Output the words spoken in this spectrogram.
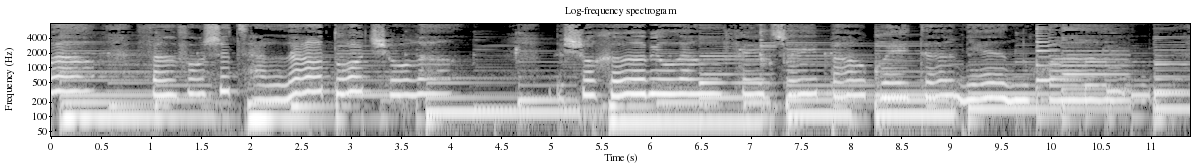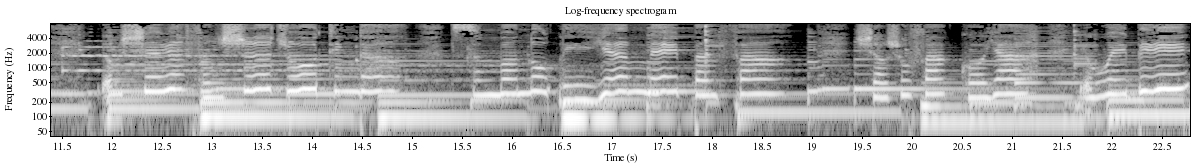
啊？反复试探了多久了？你说何必浪费最宝贵的年华？有些缘分是注定的，怎么努力也没办法。小树发过芽，也未必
